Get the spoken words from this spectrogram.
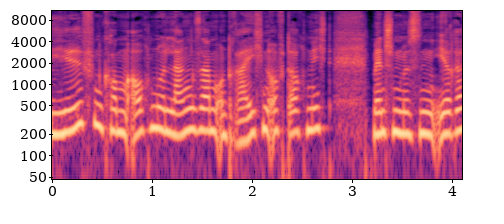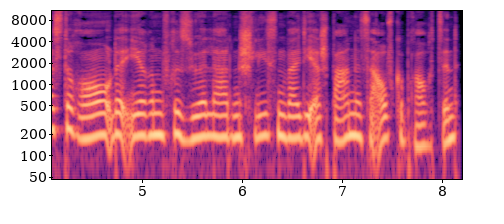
Die Hilfen kommen auch nur langsam und reichen oft auch nicht. Menschen müssen ihr Restaurant oder ihren Friseurladen schließen, weil die Ersparnisse aufgebraucht sind.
